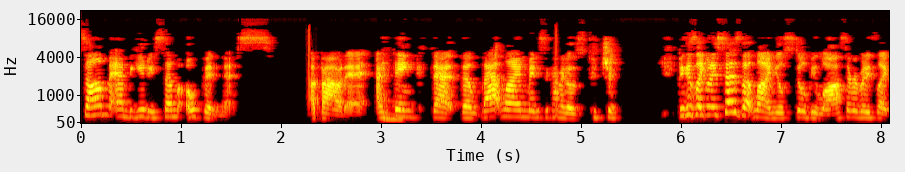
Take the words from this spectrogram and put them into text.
some ambiguity, some openness about it. I Mhm. think that the, that line makes it kind of goes, ka-ching. because like when he says that line, you'll still be lost. Everybody's like,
